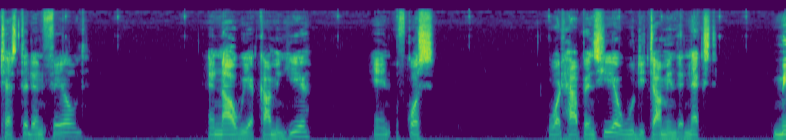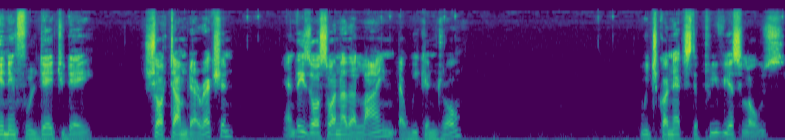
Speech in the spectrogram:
tested and failed and now we are coming here. And of course what happens here will determine the next meaningful day-to-day short-term direction. And there's also another line that we can draw which connects the previous lows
